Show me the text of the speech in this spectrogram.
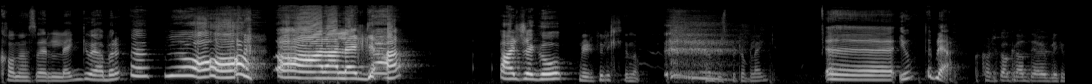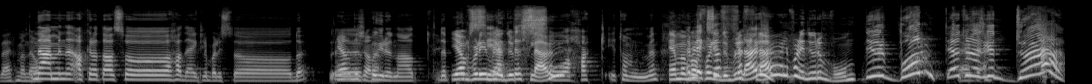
Kan jeg se legg? Og jeg bare «Øh, Ja, her er legget! Vær så god. Blir du ikke lykkelig nå? Når du spurt om legg? Eh, jo, det ble jeg. Kanskje ikke akkurat det øyeblikket der, men ja. Nei, men akkurat da så hadde jeg egentlig bare lyst til å dø. Ja, det Eh, skjønner på jeg. grunn av at det Ja, fordi ble du pulserte flau? så hardt i tommelen min. ja men Jeg Bare ikke fordi så du ble flau, eller fordi det gjorde vondt? Det gjorde vondt! Jeg trodde jeg skulle dø!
